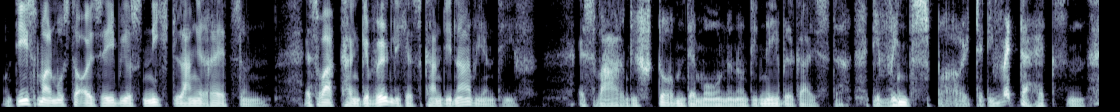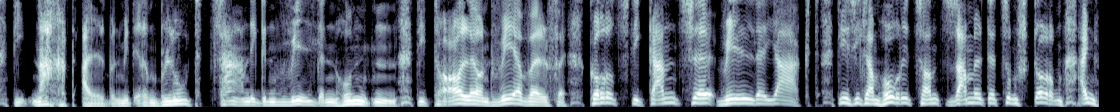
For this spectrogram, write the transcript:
Und diesmal musste Eusebius nicht lange rätseln. Es war kein gewöhnliches Skandinavientief. Es waren die Sturmdämonen und die Nebelgeister, die Windsbräute, die Wetterhexen, die Nachtalben mit ihren blutzahnigen wilden Hunden, die Trolle und Wehrwölfe, kurz die ganze wilde Jagd, die sich am Horizont sammelte zum Sturm, ein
